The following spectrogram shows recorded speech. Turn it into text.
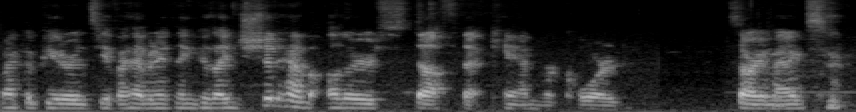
my computer and see if I have anything because I should have other stuff that can record. Sorry, Mags.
